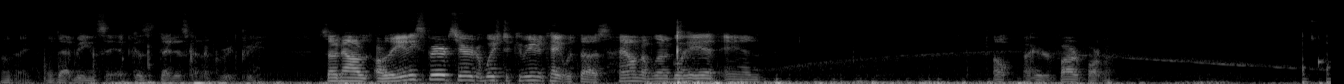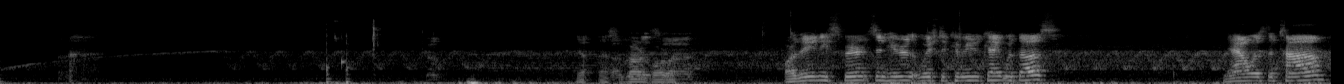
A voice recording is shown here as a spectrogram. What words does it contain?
Okay, with that being said, because that is kind of creepy. So now, are there any spirits here that wish to communicate with us? Hound, I'm going to go ahead and. Oh, I hear the fire department. Yep, that's the fire this department. Are there any spirits in here that wish to communicate with us? Now is the time.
